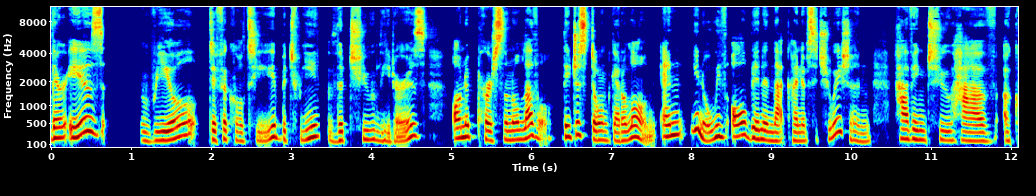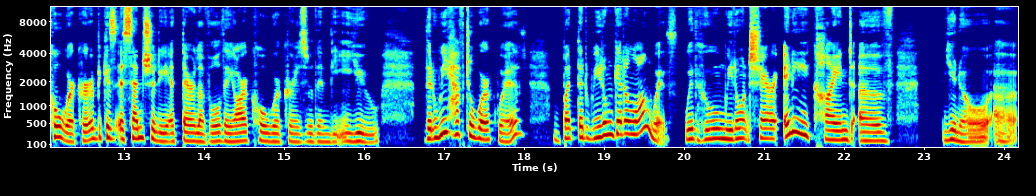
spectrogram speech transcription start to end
there is real difficulty between the two leaders on a personal level. They just don't get along. And, you know, we've all been in that kind of situation, having to have a coworker, because essentially at their level, they are coworkers within the EU that we have to work with, but that we don't get along with, with whom we don't share any kind of you know, uh,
